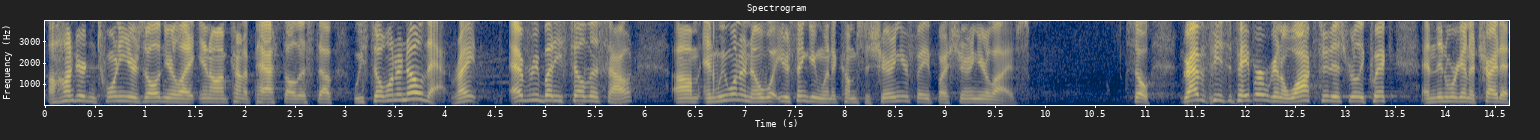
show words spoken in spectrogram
120 years old and you're like, you know, I'm kind of past all this stuff, we still want to know that, right? Everybody fill this out. Um, and we want to know what you're thinking when it comes to sharing your faith by sharing your lives. So, grab a piece of paper. We're going to walk through this really quick, and then we're going to try to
